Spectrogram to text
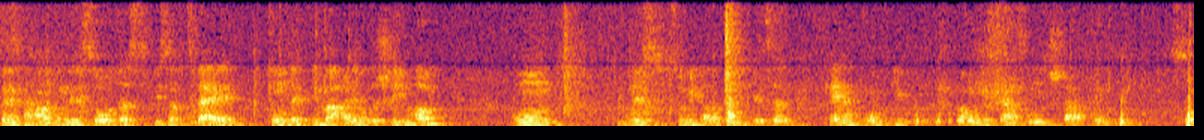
bei den Verhandlungen ist so, dass bis auf zwei Grundeigentümer alle unterschrieben haben und es somit aber sich jetzt keinen Grund gibt, warum das Ganze nicht stattfinden soll.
